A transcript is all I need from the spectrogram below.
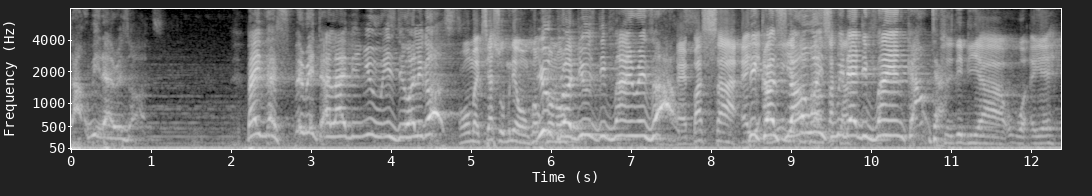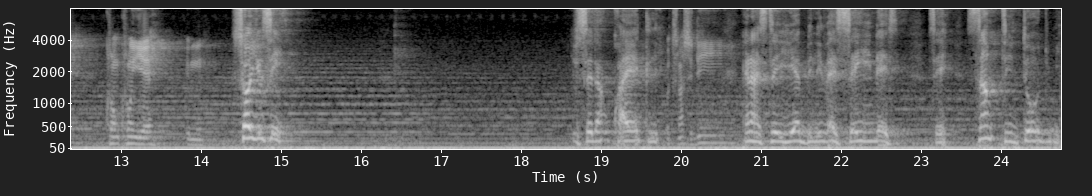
That will be the results. But if the spirit alive in you is the Holy Ghost, wɔn ma ti ase wɔn mu ne wɔn you produce divine results. saa ɛyɛ Because you're always with a divine encounter. sɛ de bia wɔ ɛyɛ kronkron yɛ mu So you see, you sit down quietly, wɔtena ase din and I still hear believers saying this. Say, something told me,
